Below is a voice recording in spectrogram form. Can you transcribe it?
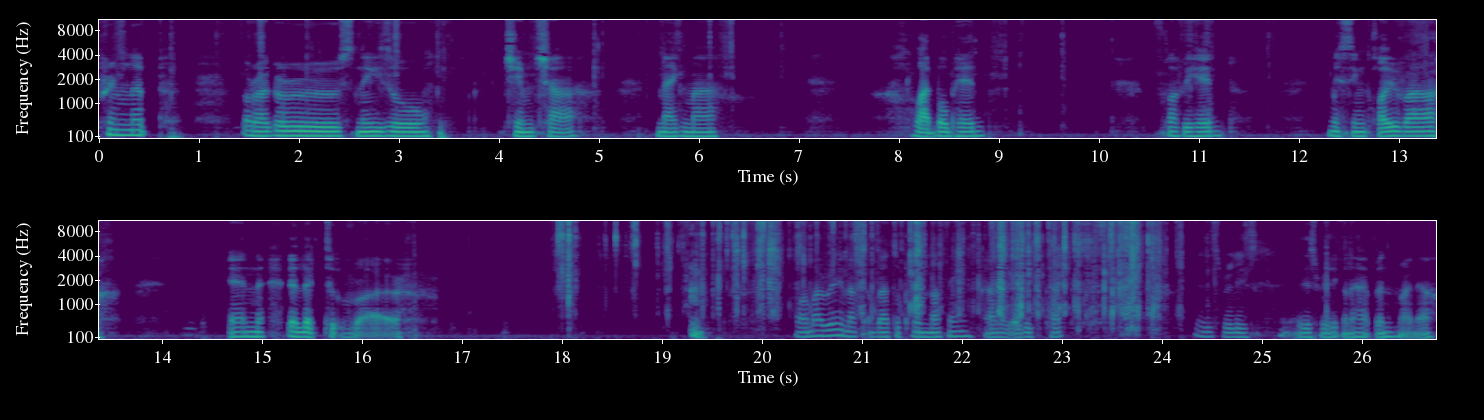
Prinlip, Oranguru, Sneasel, Chimchar, Magma, Lightbulb Head, Fluffy Head, Missing Clover, and Electivire. am I really not about to pull nothing out of all these packs? Is this really, is this really gonna happen right now?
